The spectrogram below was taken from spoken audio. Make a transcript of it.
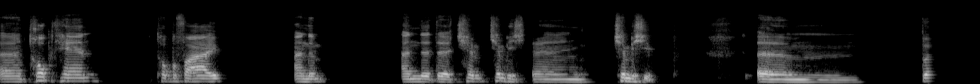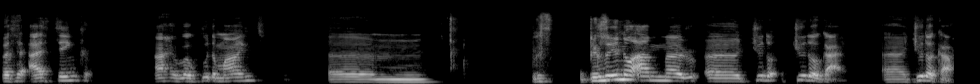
uh, top ten, top five, and the- and the champ, championship and championship. Um, but but I think I have a good mind. Um, because because you know I'm a, a judo judo guy, uh, judo guy.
